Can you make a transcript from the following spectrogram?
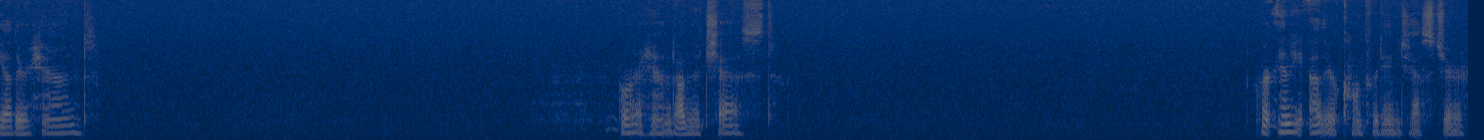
the other hand. A hand on the chest. Or any other comforting gesture.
